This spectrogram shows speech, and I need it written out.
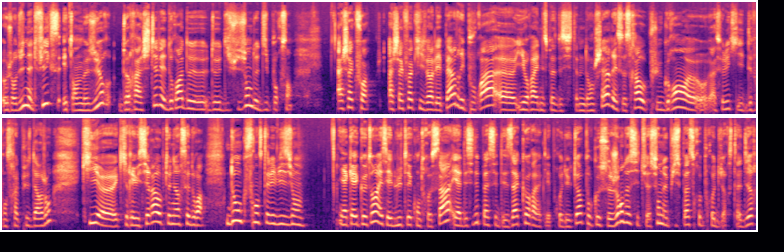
Aujourd'hui, Netflix est en mesure de racheter les droits de diffusion de 10% à chaque fois. À chaque fois qu'il veut les perdre, il pourra, euh, il y aura une espèce de système d'enchères et ce sera au plus grand, euh, à celui qui défoncera le plus d'argent, qui, euh, qui réussira à obtenir ses droits. Donc France Télévisions il y a quelques temps, a essayé de lutter contre ça et a décidé de passer des accords avec les producteurs pour que ce genre de situation ne puisse pas se reproduire. C'est-à-dire,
